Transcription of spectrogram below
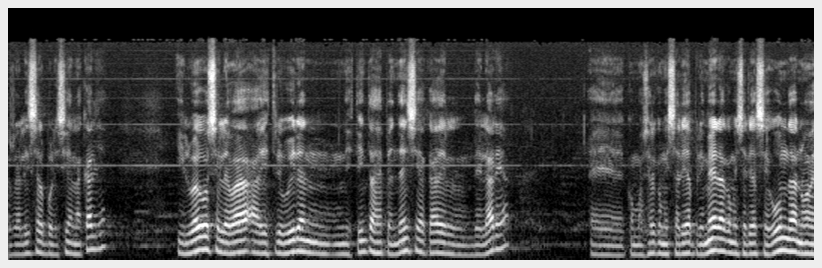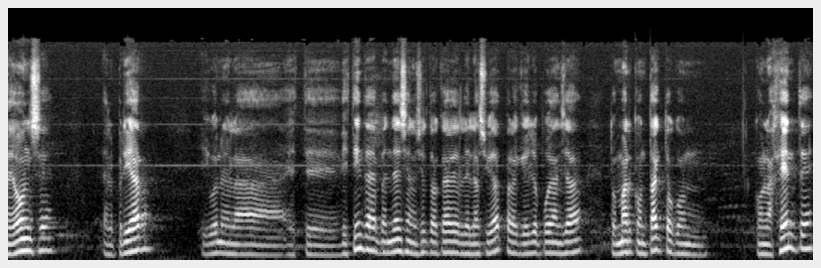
realiza el policía en la calle y luego se le va a distribuir en distintas dependencias acá del, área, eh, como ser comisaría primera, comisaría segunda, 911, el PRIAR y bueno, en las este, distintas dependencias, ¿no es cierto?, acá de, la ciudad para que ellos puedan ya tomar contacto con, la gente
